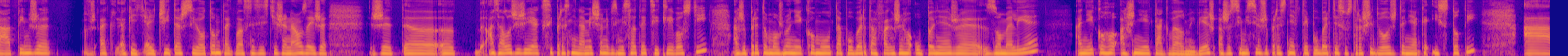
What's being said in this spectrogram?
A tým, že ak, ak aj čítaš si o tom, tak vlastne zistíš, že naozaj, že, že uh, a záleží, že jak si presne namiešaný v zmysle tej citlivosti a že preto možno niekomu tá puberta fakt, že ho úplne že zomelie a niekoho až nie tak veľmi, vieš? A že si myslím, že presne v tej puberte sú strašne dôležité nejaké istoty a,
